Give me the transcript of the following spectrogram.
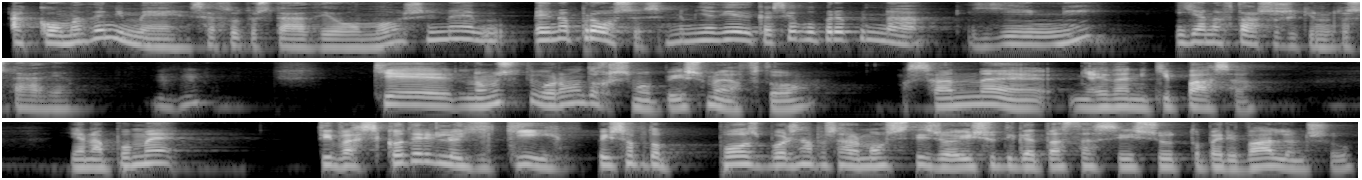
Ακόμα δεν είμαι σε αυτό το στάδιο όμως. Είναι ένα process. Είναι μια διαδικασία που πρέπει να γίνει για να φτάσω σε εκείνο το στάδιο. Και νομίζω ότι μπορούμε να το χρησιμοποιήσουμε αυτό σαν ε, μια ιδανική πάσα για να πούμε τη βασικότερη λογική πίσω από το πώς μπορείς να προσαρμόσεις τη ζωή σου, την κατάστασή σου, το περιβάλλον σου,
